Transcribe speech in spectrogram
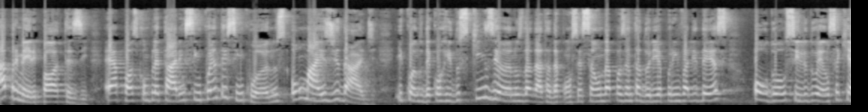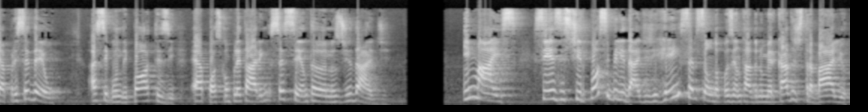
A primeira hipótese é após completarem 55 anos ou mais de idade e quando decorridos 15 anos da data da concessão da aposentadoria por invalidez ou do auxílio-doença que a precedeu. A segunda hipótese é após completarem 60 anos de idade. E mais, se existir possibilidade de reinserção do aposentado no mercado de trabalho,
